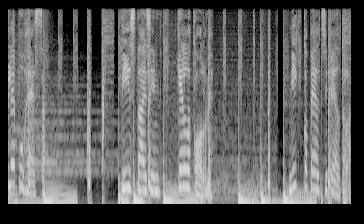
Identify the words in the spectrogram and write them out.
Ylepuheessa tiistaisin kello kolme. Mikko Peltsi-Peltola.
